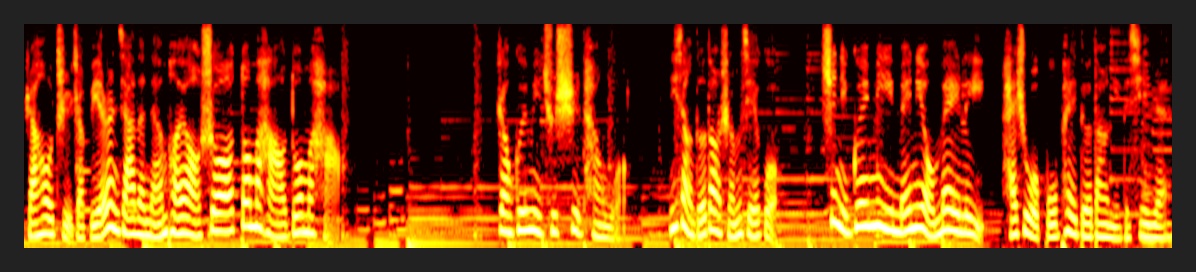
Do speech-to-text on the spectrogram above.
然后指着别人家的男朋友说多么好多么好。让闺蜜去试探我，你想得到什么结果？是你闺蜜没你有魅力，还是我不配得到你的信任？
